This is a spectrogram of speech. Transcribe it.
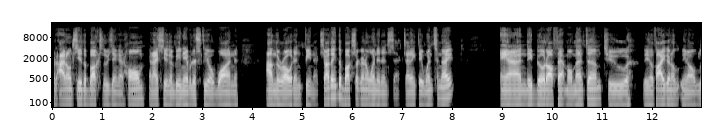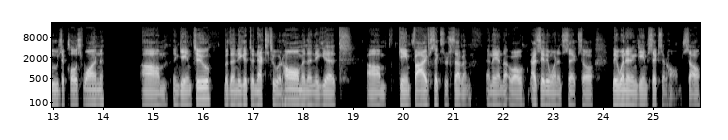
But I don't see the Bucks losing at home, and I see them being able to steal one on the road in Phoenix. So I think the Bucks are going to win it in six. I think they win tonight, and they build off that momentum to you know if I going to you know lose a close one um, in game two, but then they get the next two at home, and then they get um, game five, six, or seven, and they end up. Well, I'd say they win in six, so they win it in game six at home. So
